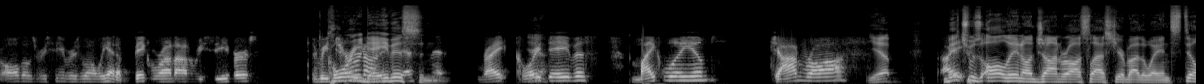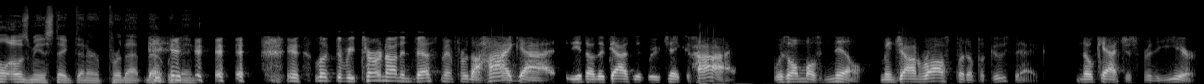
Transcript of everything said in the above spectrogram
all those receivers went? We had a big run on receivers. The return Corey on Davis and- investment, right? Corey Yeah. Davis, Mike Williams, John Ross. Yep. Mitch was all in on John Ross last year, by the way, and still owes me a steak dinner for that bet we made. Look, the return on investment for the high guy, you know, the guys that we take high, was almost nil. I mean, John Ross put up a goose egg. No catches for the year.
